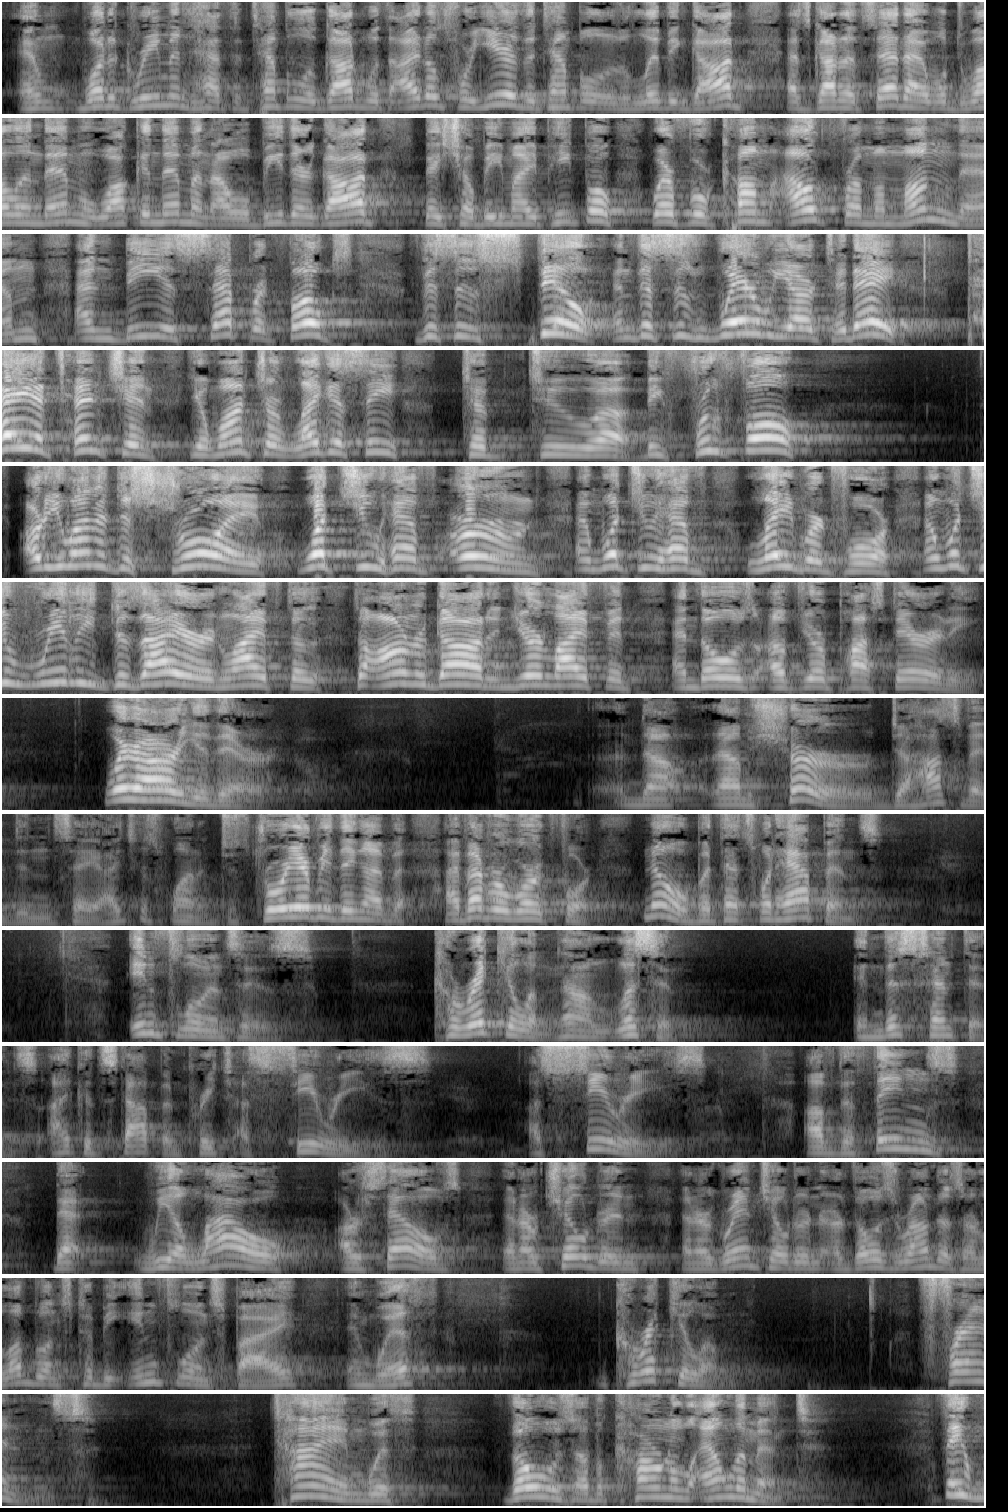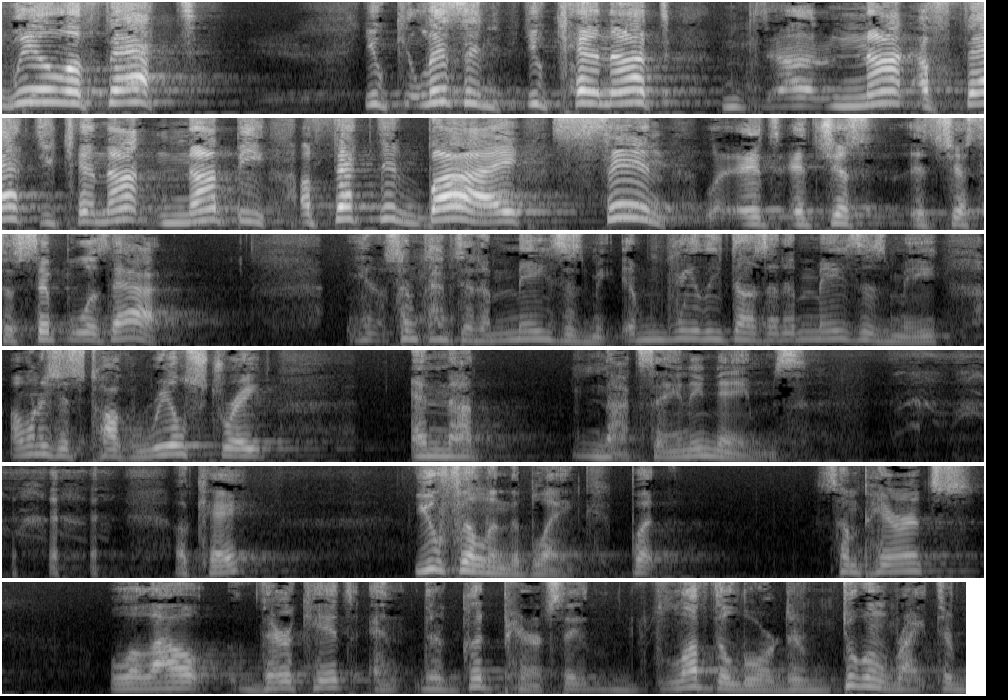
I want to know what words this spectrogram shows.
And what agreement hath the temple of God with idols? For ye are the temple of the living God. As God hath said, I will dwell in them and walk in them, and I will be their God. They shall be my people. Wherefore come out from among them and be as separate. Folks, this is still, and this is where we are today. Pay attention. You want your legacy to, to uh, be fruitful? Or do you want to destroy what you have earned and what you have labored for and what you really desire in life to, to honor God in your life and, and those of your posterity? Where are you there? Now, I'm sure Jehoshaphat didn't say, I just want to destroy everything I've, I've ever worked for. No, but that's what happens. Influences, curriculum. Now, listen, in this sentence, I could stop and preach a series, a series of the things that we allow ourselves and our children and our grandchildren or those around us, our loved ones, to be influenced by and with curriculum, friends, time with those of a carnal element. They will affect. You listen. You cannot uh, not affect. You cannot not be affected by sin. It's, it's just it's just as simple as that you know, sometimes it amazes me. It really does. It amazes me. I want to just talk real straight and not, not say any names. okay? You fill in the blank. But some parents will allow their kids, and they're good parents. They love the Lord. They're doing right. They're,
